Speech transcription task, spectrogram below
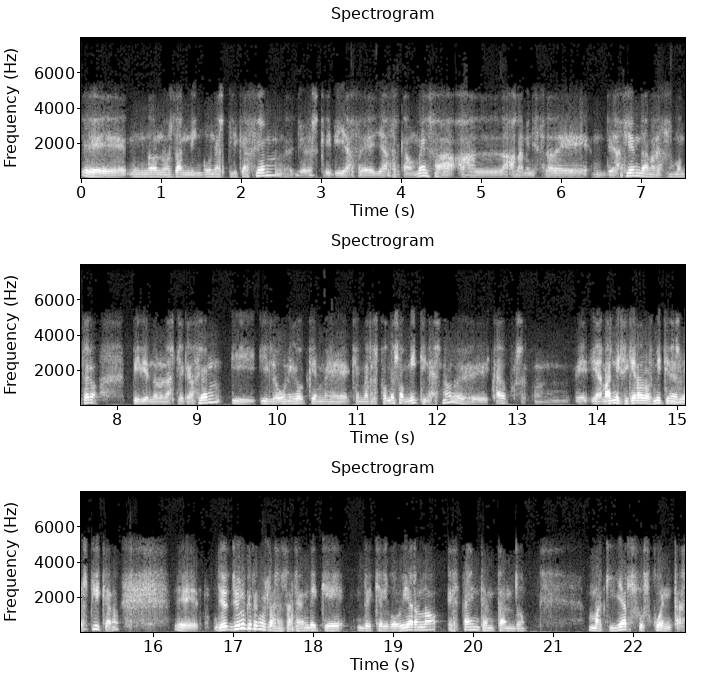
Eh, no nos dan ninguna explicación. Yo escribí hace ya cerca de un mes a, la ministra de, Hacienda, María Jesús Montero, pidiéndole una explicación y, lo único que me, responde son mítines, ¿no? Claro, pues, y además ni siquiera los mítines lo explica, ¿no? Eh, yo, yo lo que tengo es la sensación de que de que el gobierno está intentando maquillar sus cuentas,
